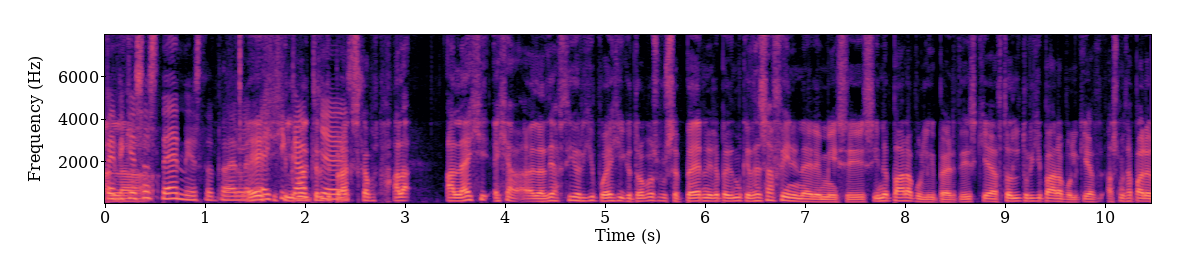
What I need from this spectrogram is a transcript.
παιδικές ασθένειες θα το έλεγα. Έχει, έχει λίγο η τρίτη κάποιες- πράξη κάπως. Αλλά, αλλά έχει, έχει, δηλαδή αυτή η οργή που έχει και ο τρόπος που σε παίρνει, ρε παιδί μου, και δεν σε αφήνει να ηρεμήσει, είναι πάρα πολύ υπέρ της και αυτό λειτουργεί πάρα πολύ. Και ας πούμε θα πάρει,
